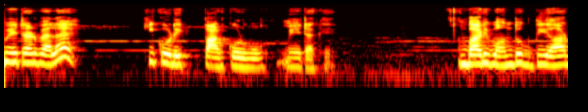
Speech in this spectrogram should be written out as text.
মেয়েটার বেলায় কি করে পার করব মেয়েটাকে? বাড়ি বন্ধক দেওয়ার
